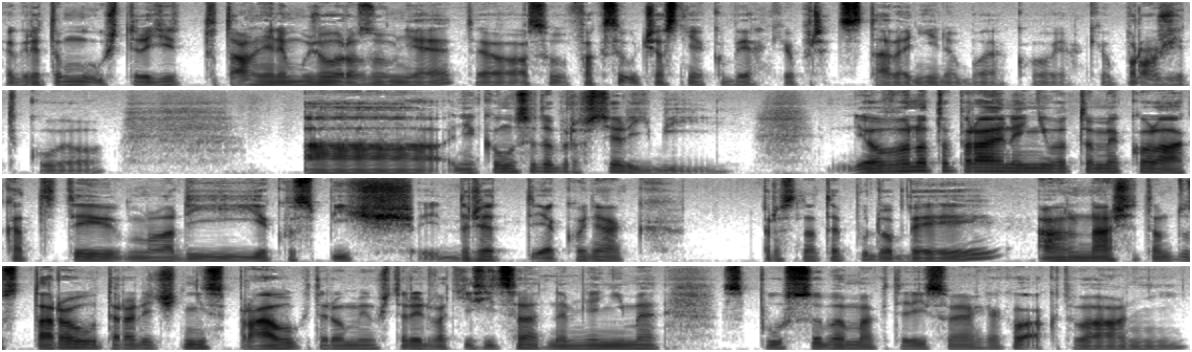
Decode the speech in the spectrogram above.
kde tomu už ty lidi totálně nemůžou rozumět jo, a jsou, fakt se účastní jakoby jakého představení nebo jako jakého prožitku. Jo a někomu se to prostě líbí. Jo, ono to právě není o tom jako lákat ty mladý, jako spíš držet jako nějak prst na tepu doby a náše tam tu starou tradiční zprávu, kterou my už tady 2000 let neměníme způsobem, a který jsou nějak jako aktuální.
